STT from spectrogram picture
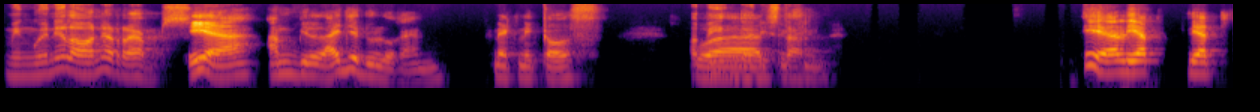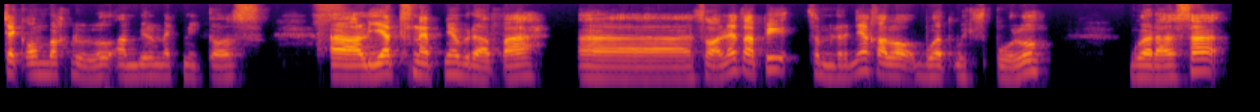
Minggu ini lawannya Rams. Iya, ambil aja dulu kan McNichols. tapi nggak buat di start. week 9. Iya, lihat lihat cek ombak dulu, ambil McNichols. Eh, lihat snapnya berapa. Eh, soalnya tapi sebenarnya kalau buat week 10 gua rasa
